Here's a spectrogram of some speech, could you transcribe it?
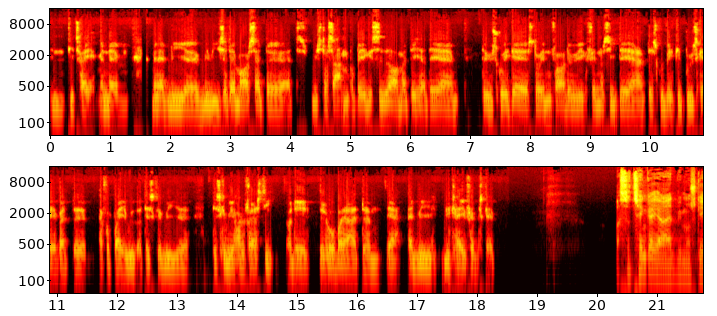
end de tre, men, øh, men at vi, øh, vi viser dem også, at, øh, at vi står sammen på begge sider om, at det her, det er, det vil vi sgu ikke øh, stå indenfor, og det vil vi ikke finde os i. Det er, det er sgu et vigtigt budskab at, øh, at få bredt ud, og det skal vi, øh, det skal vi holde fast i. Og det, det håber jeg, at, øh, ja, at vi, vi kan i fællesskab. Og så tænker jeg, at vi måske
